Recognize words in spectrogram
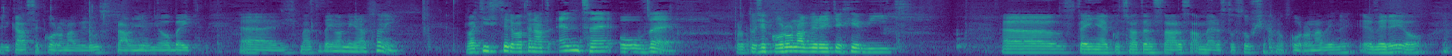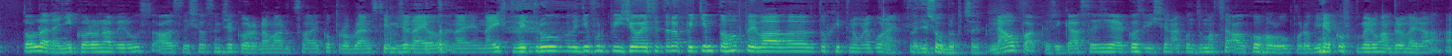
říká se koronavirus, správně by mělo být. Eh, má to tady mám napsaný. 2019 NCOV, protože koronaviry těch je víc. Eh, stejně jako třeba ten SARS a MERS, to jsou všechno koronaviry, jo. Tohle není koronavirus, ale slyšel jsem, že korona má docela jako problém s tím, že na, jeho, na, na jejich Twitteru lidi furt píšou, jestli teda pitím toho piva eh, to chytnou nebo ne. Lidi jsou blbci. Naopak, říká se, že jako zvýšená konzumace alkoholu, podobně jako v kmenu Andromeda, eh,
